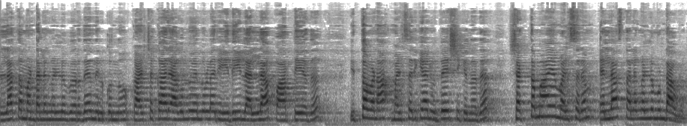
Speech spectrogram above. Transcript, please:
അല്ലാത്ത മണ്ഡലങ്ങളിൽ വെറുതെ നിൽക്കുന്നു കാഴ്ചക്കാരാകുന്നു എന്നുള്ള രീതിയിലല്ല പാർട്ടി അത് ഇത്തവണ മത്സരിക്കാൻ ഉദ്ദേശിക്കുന്നത്. ശക്തമായ മത്സരം എല്ലാ സ്ഥലങ്ങളിലും ഉണ്ടാകും.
